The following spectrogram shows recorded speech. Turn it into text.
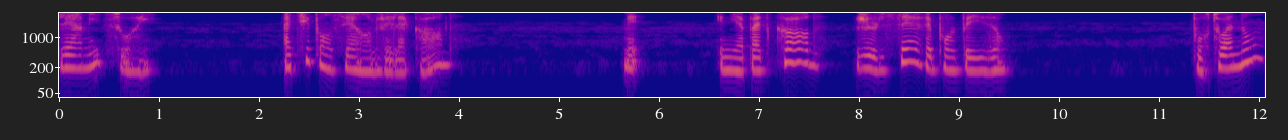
L'ermite sourit. As-tu pensé à enlever la corde? Mais il n'y a pas de corde, je le sais, répond le paysan. Pour toi non,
